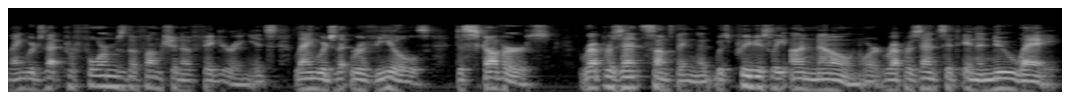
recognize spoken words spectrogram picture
language that performs the function of figuring. It's language that reveals, discovers, represents something that was previously unknown, or it represents it in a new way.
